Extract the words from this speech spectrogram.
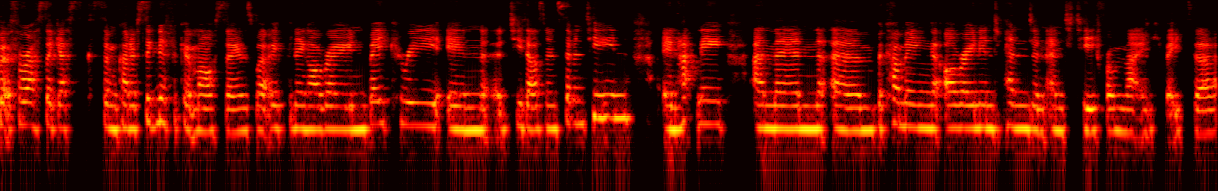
But for us, I guess some kind of significant milestones We're opening our own bakery in 2017 in Hackney, and then um, becoming our own independent entity from that incubator.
